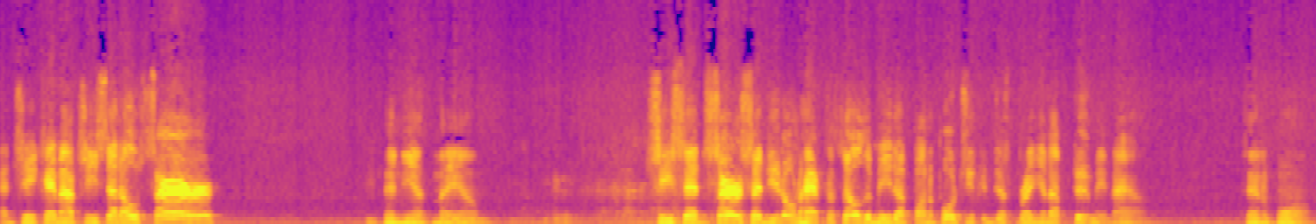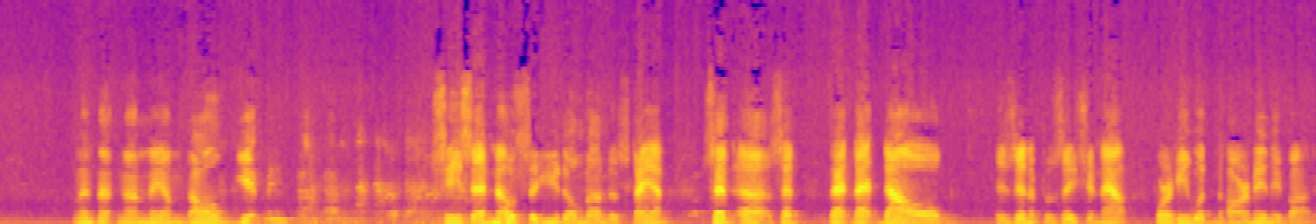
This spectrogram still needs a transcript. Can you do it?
And she came out, she said, Oh, sir. And yes, ma'am. She said, Sir, said you don't have to throw the meat up on the porch, you can just bring it up to me now. Said, what? Let that goddamn dog get me? She said, No, sir, you don't understand. Said uh, said that that dog is in a position now where he wouldn't harm anybody.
